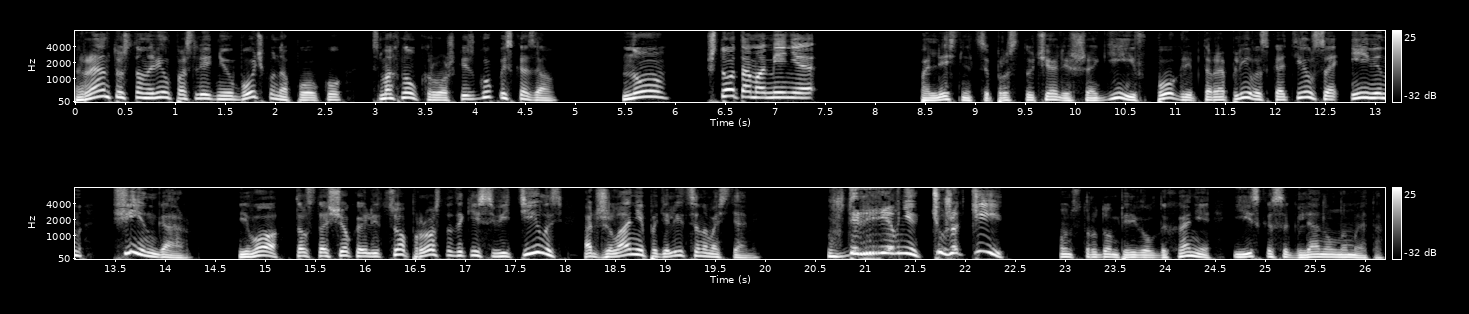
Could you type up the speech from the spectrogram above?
Рант установил последнюю бочку на полку, смахнул крошки с губ и сказал, «Ну, что там о менее...» По лестнице простучали шаги, и в погреб торопливо скатился Ивен Фингар. Его толстощекое лицо просто-таки светилось от желания поделиться новостями. «В деревне чужаки!» Он с трудом перевел дыхание и искоса глянул на Мэтта.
